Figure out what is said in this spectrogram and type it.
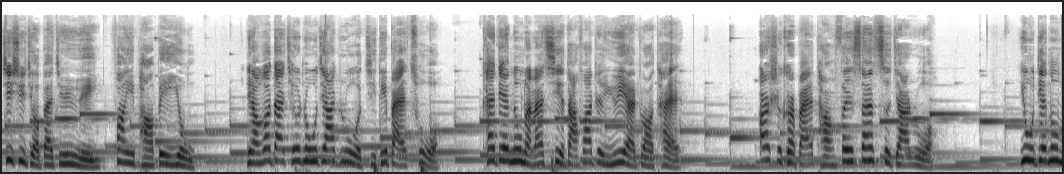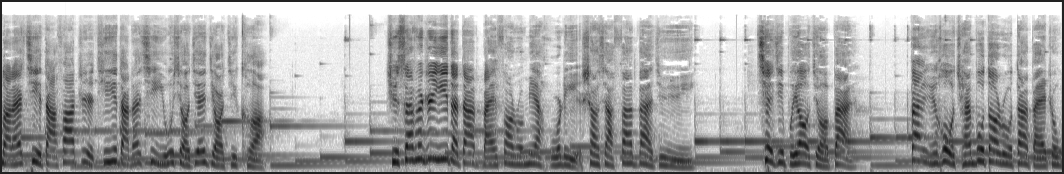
继续搅拌均匀，放一旁备用。两个蛋清中加入几滴白醋，开电动暖蛋器打发至鱼眼状态。二十克白糖分三次加入，用电动暖蛋器打发至提起打蛋器有小尖角即可。取三分之一的蛋白放入面糊里，上下翻拌均匀，切记不要搅拌。拌匀后全部倒入蛋白中，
